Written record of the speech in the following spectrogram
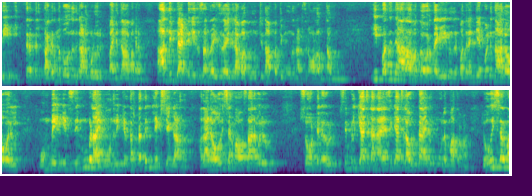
ടീം ഇത്തരത്തിൽ തകർന്നു പോകുന്നത് കാണുമ്പോൾ ഒരു പരിതാപകരം. ആദ്യം ബാറ്റ് ചെയ്ത് സൺറൈസേഴ്സ് ഹൈദരാബാദ് നൂറ്റി നാൽപ്പത്തി മൂന്ന് റൺസിന് ഓൾ ഔട്ട് ആകുന്നു ഈ പതിനാറാമത്തെ ഓവർ തികയുന്നത് പതിനഞ്ച് പോയിന്റ് നാല് ഓവറിൽ മുംബൈ ഇന്ത്യൻസ് സിമ്പിളായി മൂന്ന് വിക്കറ്റ് നഷ്ടത്തിൽ ലക്ഷ്യം കാണുന്നു. അതായത് രോഹിത് ശർമ്മ അവസാനം ഒരു ഷോട്ടിൽ ഒരു സിമ്പിൾ ക്യാച്ചിൽ അനായാസ ക്യാച്ചിൽ ഔട്ടായത് മൂലം മാത്രമാണ്. രോഹിത് ശർമ്മ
